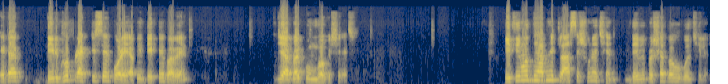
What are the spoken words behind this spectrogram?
এটা দীর্ঘ প্র্যাকটিসের পরে আপনি দেখতে পাবেন যে আপনার কুম্ভক এসে গেছে। ইতিমধ্যে আপনি ক্লাসে শুনেছেন দেবীপ্রসাদ বাবু বলছিলেন,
